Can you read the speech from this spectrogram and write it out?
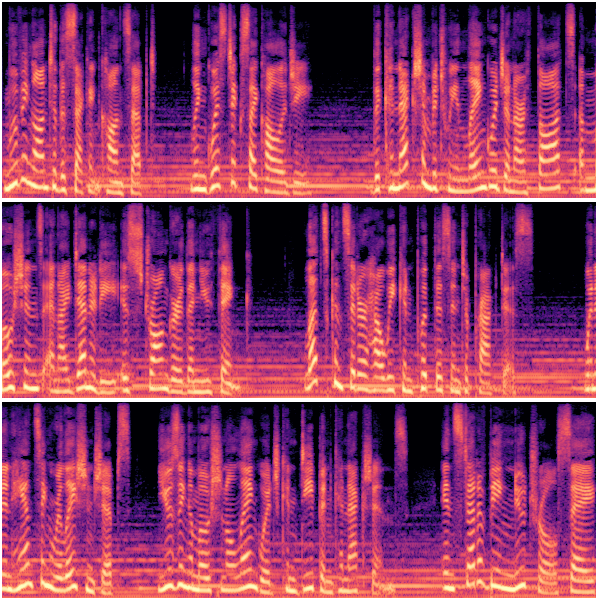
Moving on to the second concept, linguistic psychology. The connection between language and our thoughts, emotions, and identity is stronger than you think. Let's consider how we can put this into practice. When enhancing relationships, using emotional language can deepen connections. Instead of being neutral, say,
